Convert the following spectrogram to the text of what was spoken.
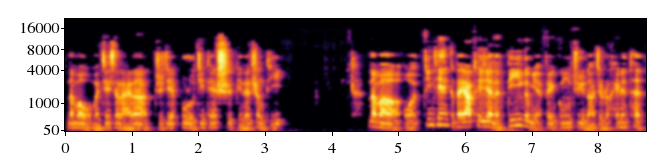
那么我们接下来呢，直接步入今天视频的正题。那么我今天给大家推荐的第一个免费工具呢，就是 Helenten。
